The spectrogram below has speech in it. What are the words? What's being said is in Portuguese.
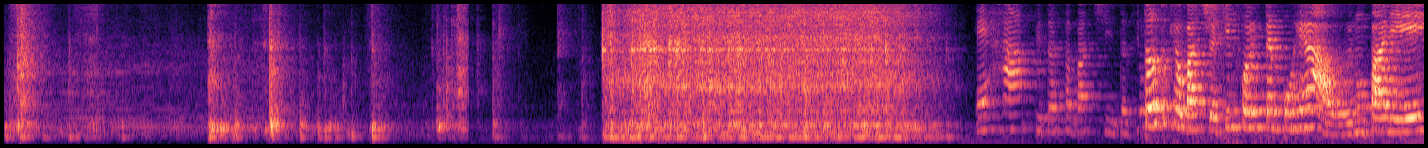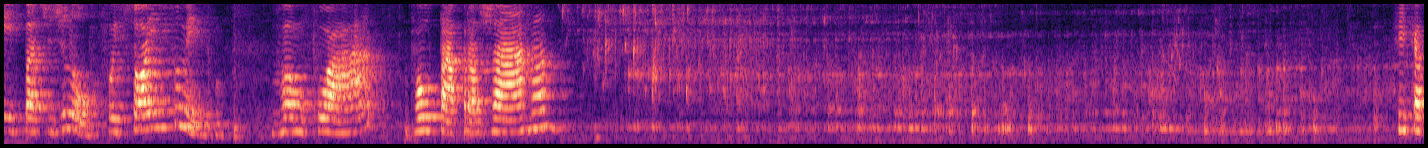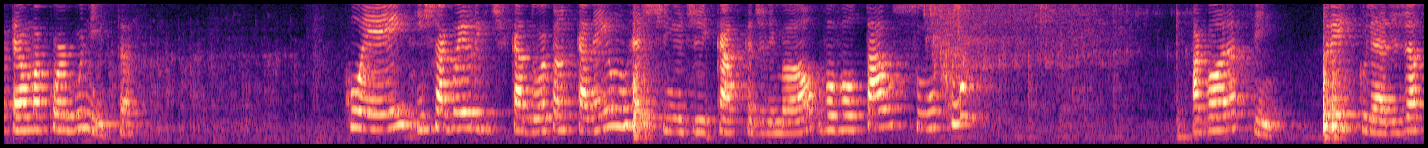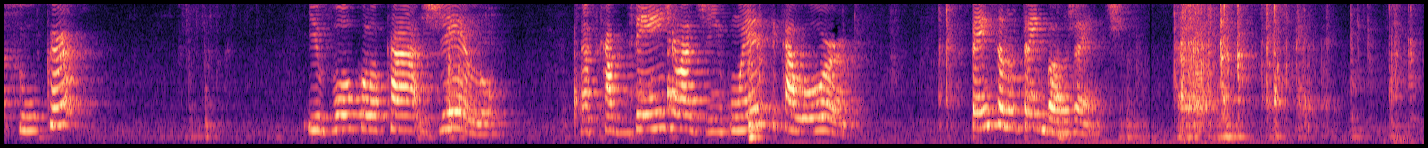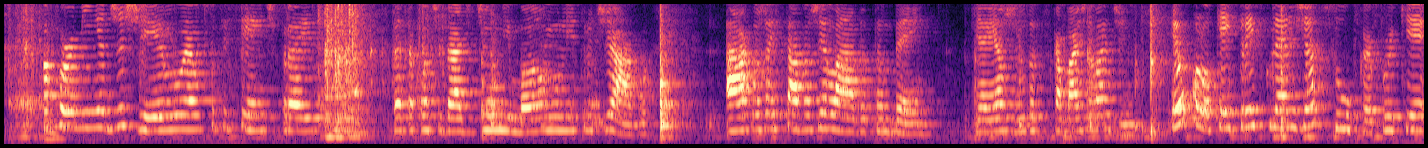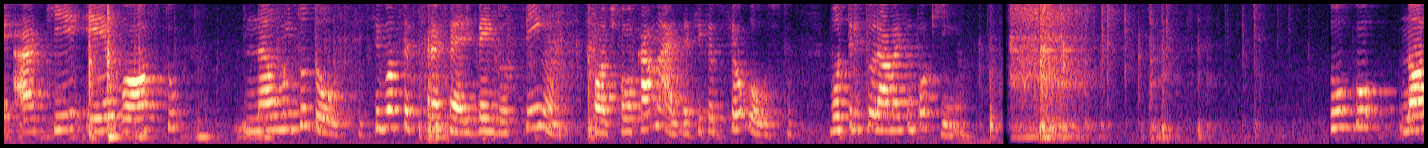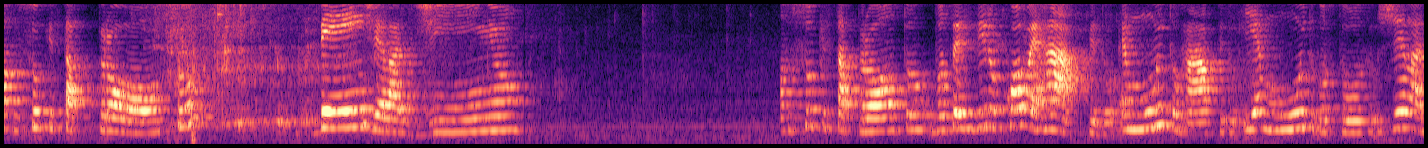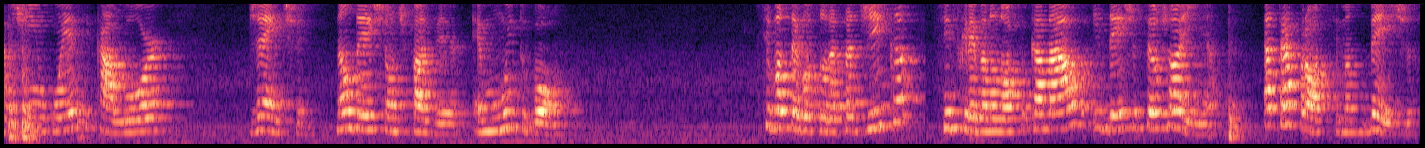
Rápido essa batida. Tanto que eu bati aqui foi o tempo real. Eu não parei e bati de novo. Foi só isso mesmo. Vamos coar, voltar pra jarra. Fica até uma cor bonita. Coei, enxaguei o liquidificador para não ficar nenhum restinho de casca de limão. Vou voltar o suco Agora sim, 3 colheres de açúcar. E vou colocar gelo para ficar bem geladinho. Com esse calor, pensa num trem bom, gente. Uma forminha de gelo é o suficiente para essa quantidade de um limão e um litro de água. A água já estava gelada também que aí ajuda a ficar mais geladinho. Eu coloquei 3 colheres de açúcar, porque aqui eu gosto não muito doce. Se você prefere bem docinho, pode colocar mais, aí fica do seu gosto. Vou triturar mais um pouquinho. Suco, nosso suco está pronto, bem geladinho. Nosso suco está pronto. Vocês viram como é rápido? É muito rápido e é muito gostoso, geladinho, com esse calor. Gente, não deixam de fazer, é muito bom. Se você gostou dessa dica, se inscreva no nosso canal e deixe seu joinha. Até a próxima. Beijos!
